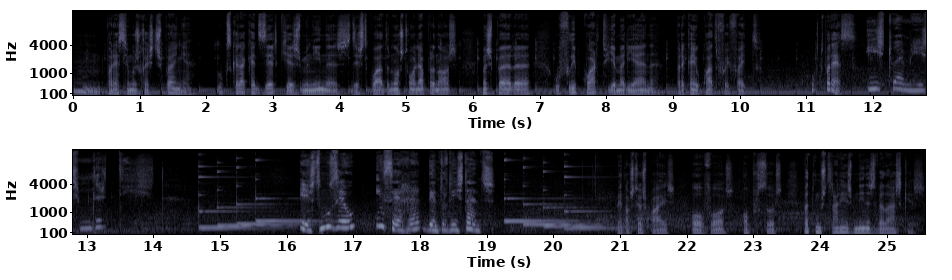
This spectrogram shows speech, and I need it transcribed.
Hum, parecem os reis de Espanha. O que se calhar quer dizer que as meninas deste quadro não estão a olhar para nós, mas para o Filipe IV e a Mariana, para quem o quadro foi feito. O que te parece? Isto é mesmo de artista. Este museu encerra dentro de instantes. Pede aos teus pais, ou avós, ou professores, para te mostrarem as meninas de Velázquez.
